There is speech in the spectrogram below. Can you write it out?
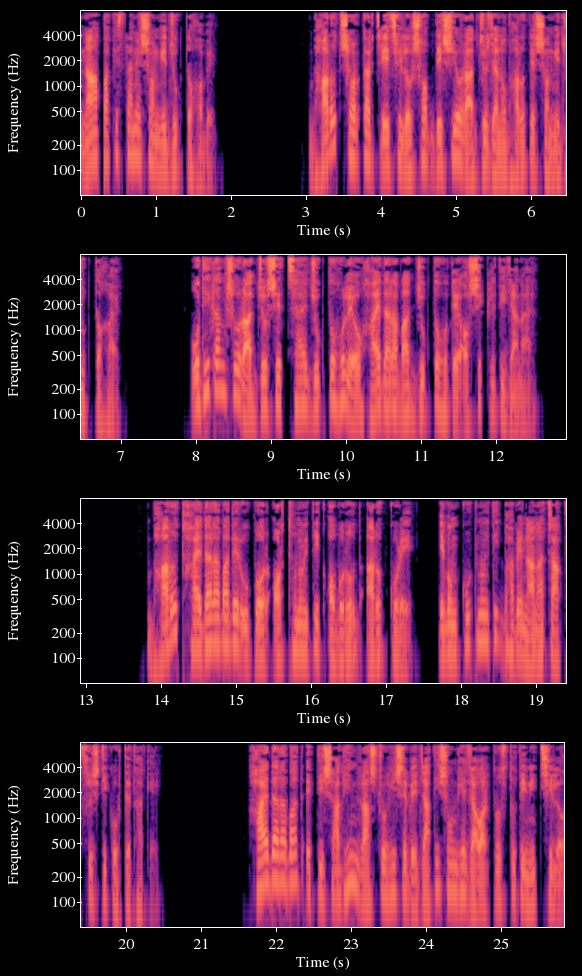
না পাকিস্তানের সঙ্গে যুক্ত হবে। ভারত সরকার চেয়েছিল সব দেশীয় রাজ্য যেন ভারতের সঙ্গে যুক্ত হয়। অধিকাংশ রাজ্য স্বেচ্ছায় যুক্ত হলেও হায়দারাবাদ যুক্ত হতে অস্বীকৃতি জানায়। ভারত হায়দারাবাদের উপর অর্থনৈতিক অবরোধ আরোপ করে এবং কূটনৈতিকভাবে নানা চাপ সৃষ্টি করতে থাকে। হায়দারাবাদ একটি স্বাধীন রাষ্ট্র হিসেবে জাতিসংঘে যাওয়ার প্রস্তুতি নিচ্ছিল,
